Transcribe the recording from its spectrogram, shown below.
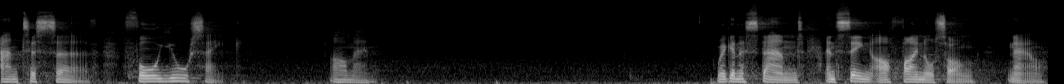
and to serve for your sake. Amen. We're going to stand and sing our final song now,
